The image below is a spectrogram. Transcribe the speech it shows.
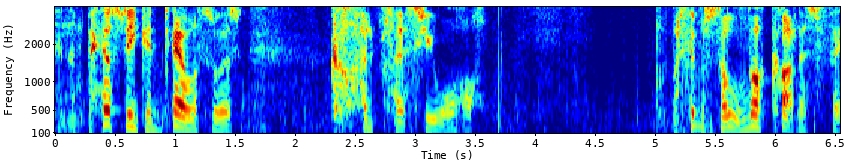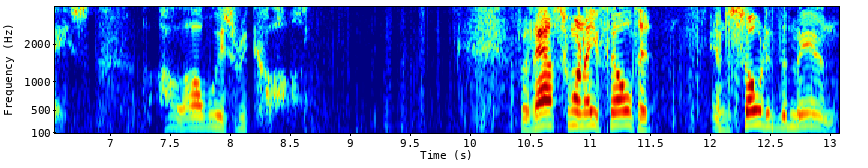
And the best he could tell us was, God bless you all. But it was a look on his face I'll always recall. For that's when I felt it, and so did the men.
